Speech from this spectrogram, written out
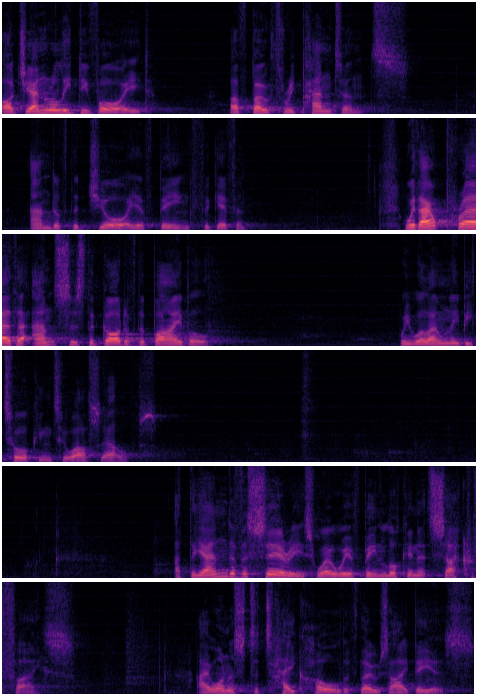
are generally devoid of both repentance and of the joy of being forgiven. Without prayer that answers the God of the Bible, we will only be talking to ourselves. At the end of a series where we've been looking at sacrifice, I want us to take hold of those ideas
